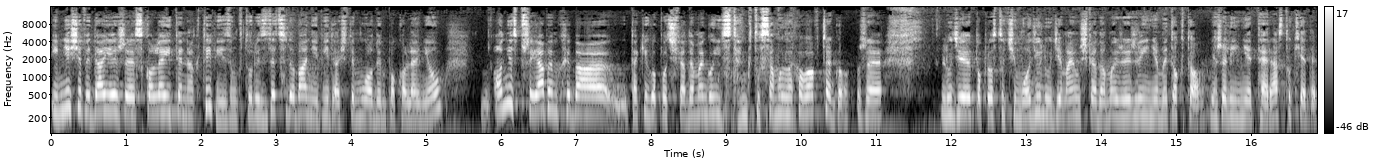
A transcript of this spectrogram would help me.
I mnie się wydaje, że z kolei ten aktywizm, który zdecydowanie widać w tym młodym pokoleniu, On jest przejawem chyba takiego podświadomego instynktu samozachowawczego, że ludzie, po prostu ci młodzi ludzie mają świadomość, że jeżeli nie my, to kto? Jeżeli nie teraz, to kiedy?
